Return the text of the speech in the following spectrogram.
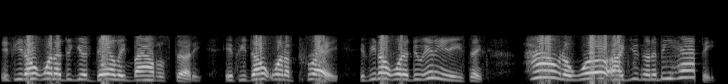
If you don't want to do your daily Bible study, if you don't want to pray, if you don't want to do any of these things, how in the world are you going to be happy?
